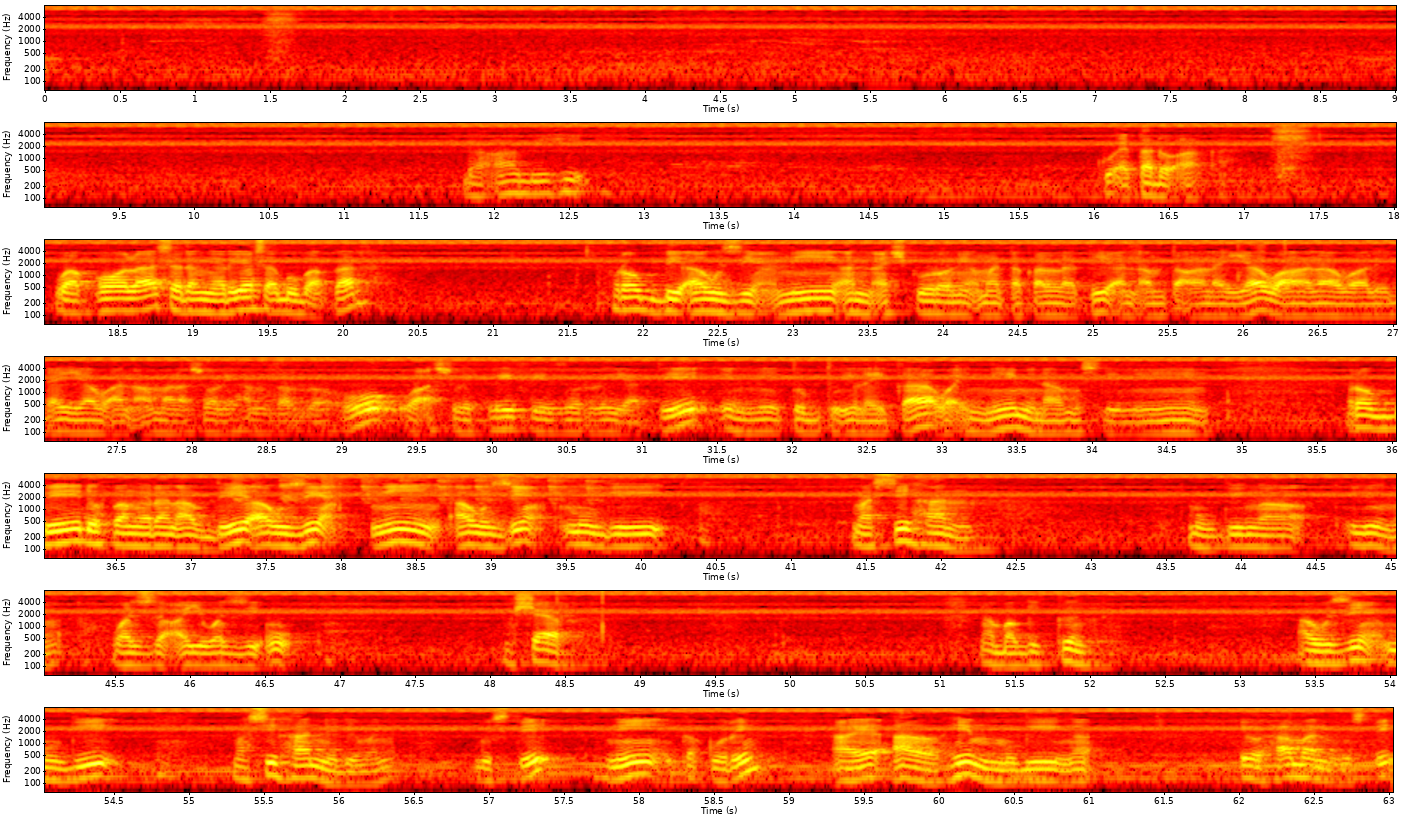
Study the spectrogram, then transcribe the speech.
Daa bihi. Ku eta doa. Wakola sedang nyarios Abu Bakar Robbi auzi'ni an ashkura ni'mataka allati an'amta alayya wa ala walidayya wa an amala sholihan tardahu wa aslih li fi dzurriyyati inni tubtu ilaika wa inni minal muslimin. Robbi duh pangeran abdi auzi'ni auzi' mugi masihan. Mugi nga ieu nga wazza ayu wazzi'u. Share nah bagikan auzi mugi masihan ya di mana? Gusti ni kakuring. Aya alhim mugi nga ilhaman Gusti.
